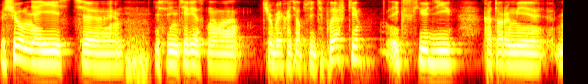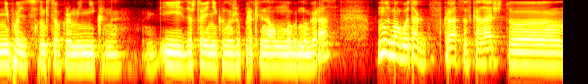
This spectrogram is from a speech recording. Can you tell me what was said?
Еще у меня есть, э, из интересного, что бы я хотел обсудить, флешки XQD, которыми не пользуется никто, кроме Никона. И за что я Никон уже проклинал много-много раз. Ну, могу так вкратце сказать, что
